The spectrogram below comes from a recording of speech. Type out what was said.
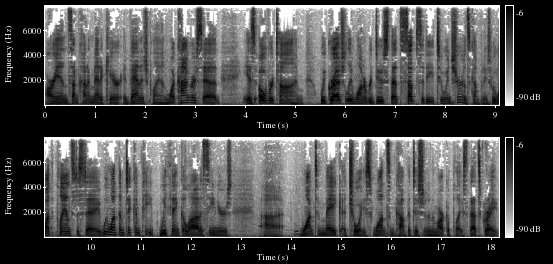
are in some kind of Medicare Advantage plan. What Congress said is over time, we gradually want to reduce that subsidy to insurance companies. We want the plans to stay. We want them to compete. We think a lot of seniors uh, want to make a choice, want some competition in the marketplace. That's great.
